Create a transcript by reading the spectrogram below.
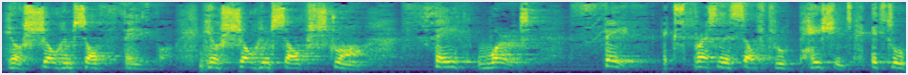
He'll show himself faithful. He'll show himself strong. Faith works. Faith expressing itself through patience. It's through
